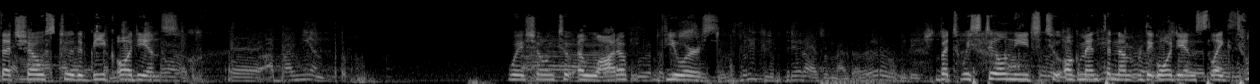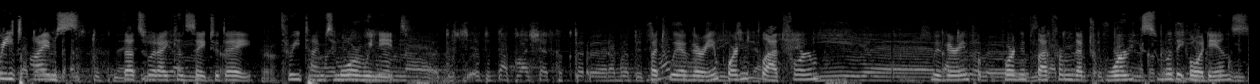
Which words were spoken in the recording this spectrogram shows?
that shows to the big audience. We're shown to a lot of viewers. But we still need to augment the, number, the audience like three times. That's what I can say today. Three times more we need. But we're a very important platform. We're a very important platform that works with the audience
